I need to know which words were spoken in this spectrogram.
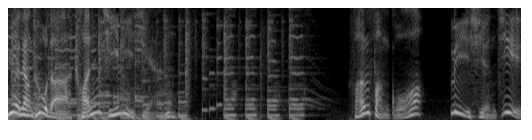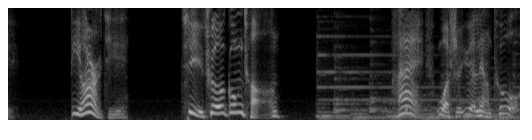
月亮兔的传奇历险，《反反国历险记》第二集：汽车工厂。嗨，我是月亮兔，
